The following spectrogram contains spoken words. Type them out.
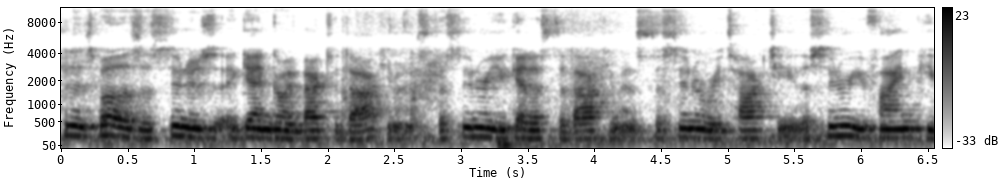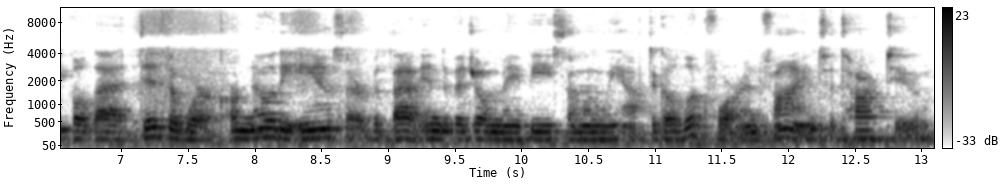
And as well as as soon as, again, going back to documents, the sooner you get us the documents, the sooner we talk to you, the sooner you find people that did the work or know the answer, but that individual may be someone we have to go look for and find to talk to.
